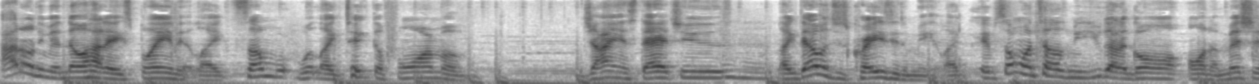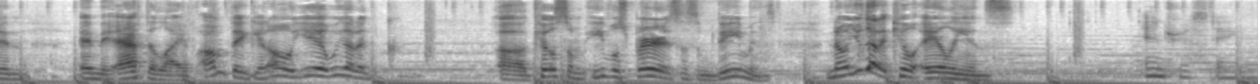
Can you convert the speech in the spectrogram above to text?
I don't even know how to explain it. Like, some would like take the form of giant statues. Like that was just crazy to me. Like if someone tells me you got to go on, on a mission in the afterlife, I'm thinking, oh yeah, we got to uh, kill some evil spirits and some demons. No, you got to kill aliens. Interesting.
